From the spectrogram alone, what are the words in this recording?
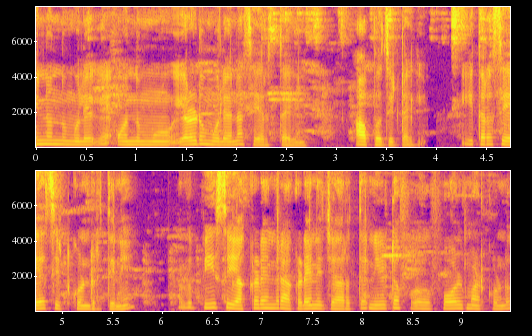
ಇನ್ನೊಂದು ಮೂಲೆಗೆ ಒಂದು ಮೂ, ಎರಡು ಮೂಲೆಯನ್ನು ಸೇರಿಸ್ತಾ ಇದ್ದೀನಿ ಆಪೋಸಿಟಾಗಿ ಈ ಥರ ಸೇರಿಸಿ ಇಟ್ಕೊಂಡಿರ್ತೀನಿ. ಅದು ಪೀಸ್ ಆ ಕಡೆ ಅಂದರೆ ಆ ಕಡೆಯೇ ಜಾರುತ್ತೆ. ನೀಟಾಗಿ ಫೋಲ್ಡ್ ಮಾಡಿಕೊಂಡು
